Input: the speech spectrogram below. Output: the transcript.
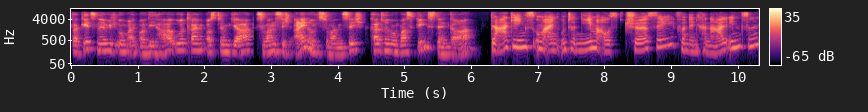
Da geht es nämlich um ein EuGH-Urteil aus dem Jahr 2021. Katrin, um was ging es denn da? Da ging es um einen Unternehmer aus Jersey von den Kanalinseln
